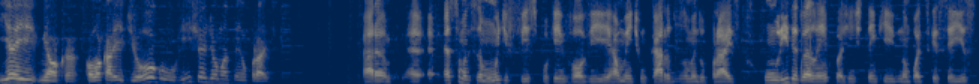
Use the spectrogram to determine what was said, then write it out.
E aí, Minhoca, colocaria Diogo, o Richard ou mantém o Price? Cara, é, é, essa é uma decisão muito difícil, porque envolve realmente um cara do tamanho do Price, um líder do elenco, a gente tem que, não pode esquecer isso.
